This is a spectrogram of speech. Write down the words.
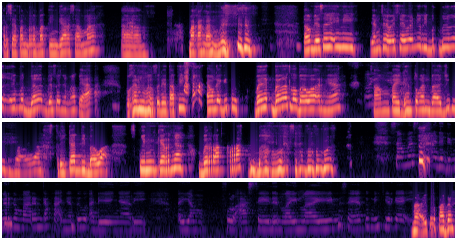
persiapan tempat tinggal sama eh, makanan. Sama biasanya ini yang cewek-cewek ini ribet banget, ribet banget biasanya maaf ya. Bukan maksudnya tapi emang kayak gitu. Banyak banget loh bawaannya. Oh Sampai iya. gantungan baju di bawah, setrika di bawah, skincare-nya berak-rak di bawah semua. sama sih ada dengar kemarin kakaknya tuh ada yang nyari eh, yang full AC dan lain-lain saya tuh mikir kayak Nah, "Ih, itu kadang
